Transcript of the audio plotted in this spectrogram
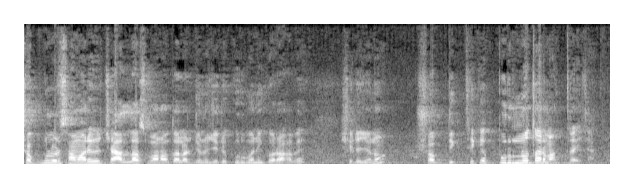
সবগুলোর সামারি হচ্ছে আল্লাহ সুবাহতালার জন্য যেটা কুরবানি করা হবে, সেটা যেন সব দিক থেকে পূর্ণতার মাত্রায় থাকে।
